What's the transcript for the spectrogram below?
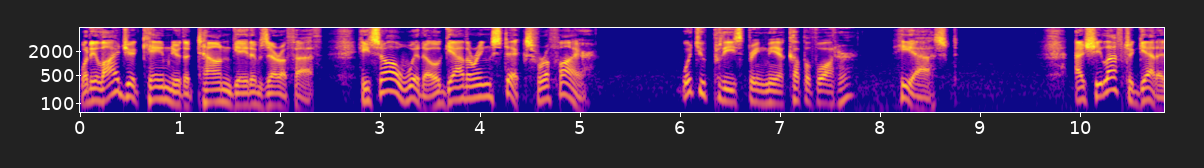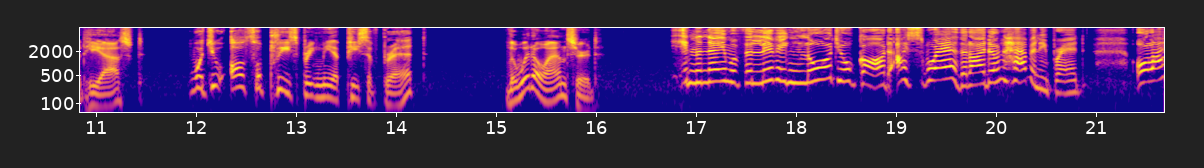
When Elijah came near the town gate of Zarephath, he saw a widow gathering sticks for a fire. Would you please bring me a cup of water? He asked. As she left to get it, he asked, Would you also please bring me a piece of bread? The widow answered, In the name of the living Lord your God, I swear that I don't have any bread. All I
